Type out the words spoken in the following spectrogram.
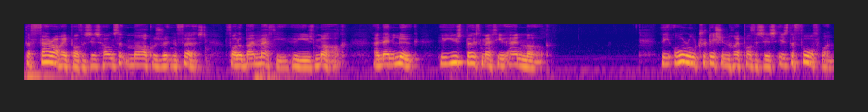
The Farrer hypothesis holds that Mark was written first, followed by Matthew, who used Mark, and then Luke, who used both Matthew and Mark. The oral tradition hypothesis is the fourth one,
